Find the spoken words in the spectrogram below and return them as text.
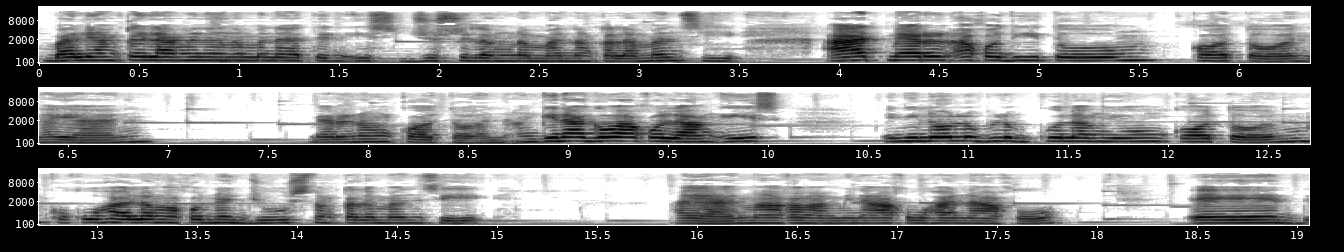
Bali, ang kailangan lang naman natin is juice lang naman ng kalamansi. At meron ako ditong cotton. Ayan, meron akong cotton. Ang ginagawa ko lang is inilolublob ko lang yung cotton. Kukuha lang ako ng juice ng kalamansi. Ayan, mga kamami, nakakuha na ako. And,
